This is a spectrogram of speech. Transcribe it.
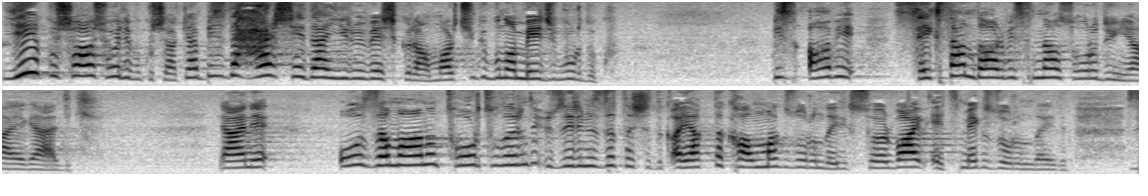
Y kuşağı şöyle bir kuşak. Ya bizde her şeyden 25 gram var. Çünkü buna mecburduk. Biz abi 80 darbesinden sonra dünyaya geldik. Yani o zamanın tortularını üzerimizde taşıdık. Ayakta kalmak zorundaydık. Survive etmek zorundaydık. Z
